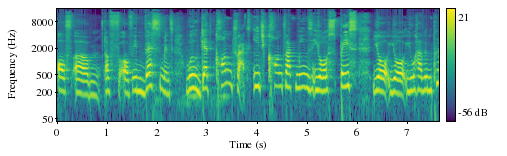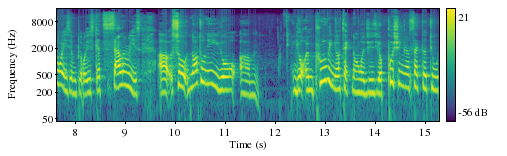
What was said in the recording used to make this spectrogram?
of um, of of investments will get contracts. Each contract means your space. Your your you have employees. Employees get salaries. So not only your um, you're improving your technologies, you're pushing your sector to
